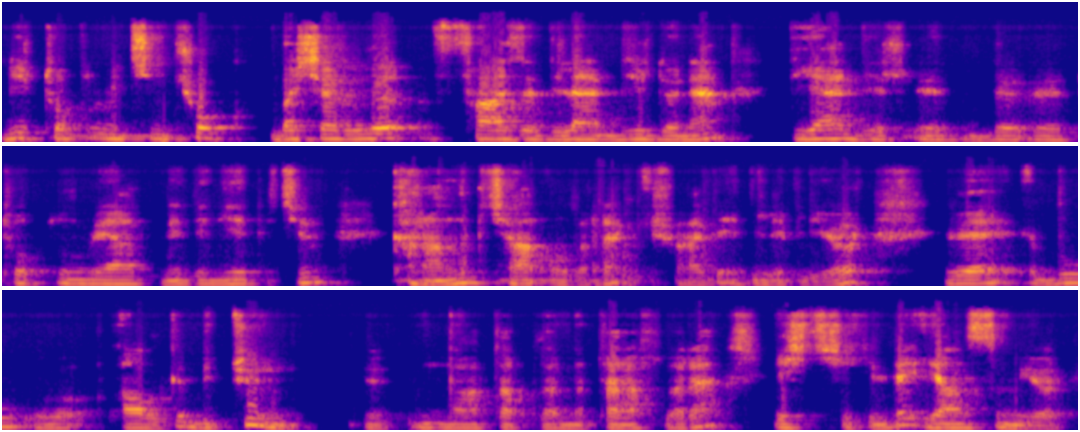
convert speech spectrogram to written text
bir toplum için çok başarılı farz edilen bir dönem diğer bir e, e, toplum veya medeniyet için karanlık çağ olarak ifade edilebiliyor ve bu algı bütün e, muhataplarına, taraflara eşit şekilde yansımıyor.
